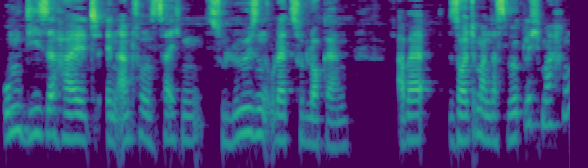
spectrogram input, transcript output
um diese halt in Anführungszeichen zu lösen oder zu lockern. Aber sollte man das wirklich machen?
